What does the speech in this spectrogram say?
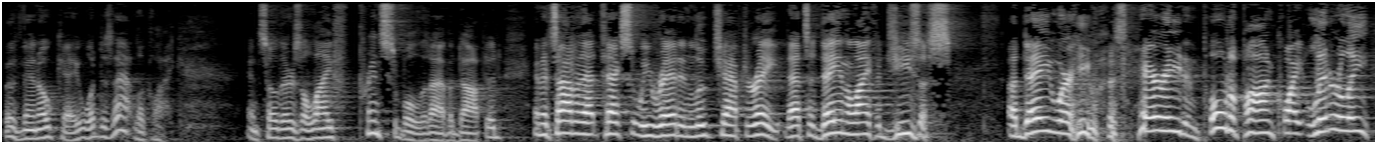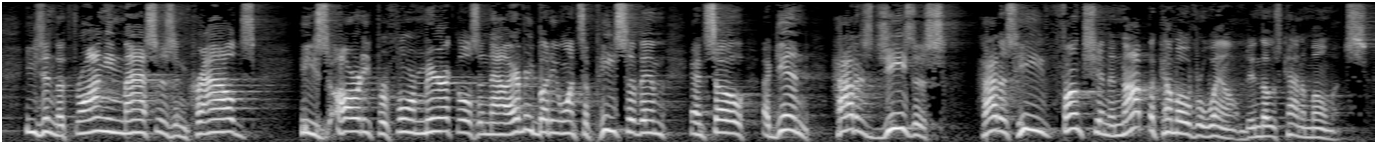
But then, okay, what does that look like? And so there's a life principle that I've adopted. And it's out of that text that we read in Luke chapter 8. That's a day in the life of Jesus. A day where he was harried and pulled upon quite literally. He's in the thronging masses and crowds. He's already performed miracles and now everybody wants a piece of him. And so, again, how does Jesus, how does he function and not become overwhelmed in those kind of moments?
